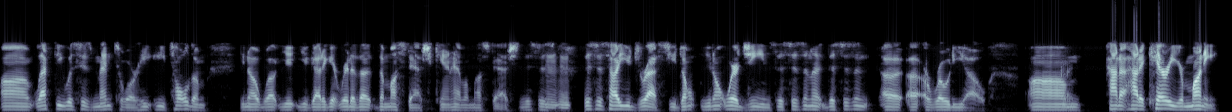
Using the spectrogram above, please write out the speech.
Um, Lefty was his mentor. He he told him, you know, well, you you got to get rid of the the mustache. You can't have a mustache. This is Mhm. this is how you dress. You don't you don't wear jeans. This isn't a this isn't a, a, a rodeo. Um, how to how to carry your money.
